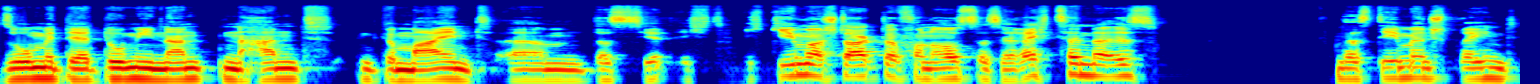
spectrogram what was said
so mit der dominanten Hand gemeint. Ähm, das, ich, ich gehe mal stark davon aus, dass er Rechtshänder ist, dass dementsprechend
